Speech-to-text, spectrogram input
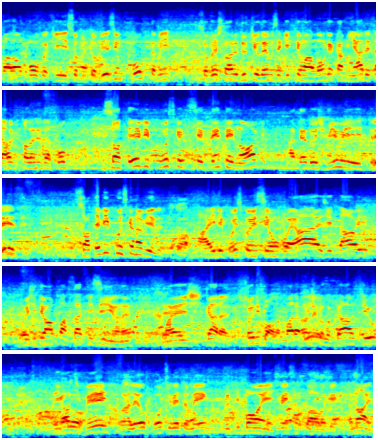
falar um pouco aqui sobre o Tobias e um pouco também sobre a história do tio Lemos aqui, que tem uma longa caminhada. Ele estava me falando ainda há pouco que só teve Fusca de 79 até 2013. Só teve Fusca na vida. Só. Aí depois conheceu um Voyage e tal, e hoje tem uma Passatzinha, né? Mas, cara, show de bola. Parabéns Valeu. pelo carro, tio. Legal Falou. te ver. Valeu, bom te ver também. Tudo de bom aí. Bom te ver em São Paulo aqui. É nóis.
